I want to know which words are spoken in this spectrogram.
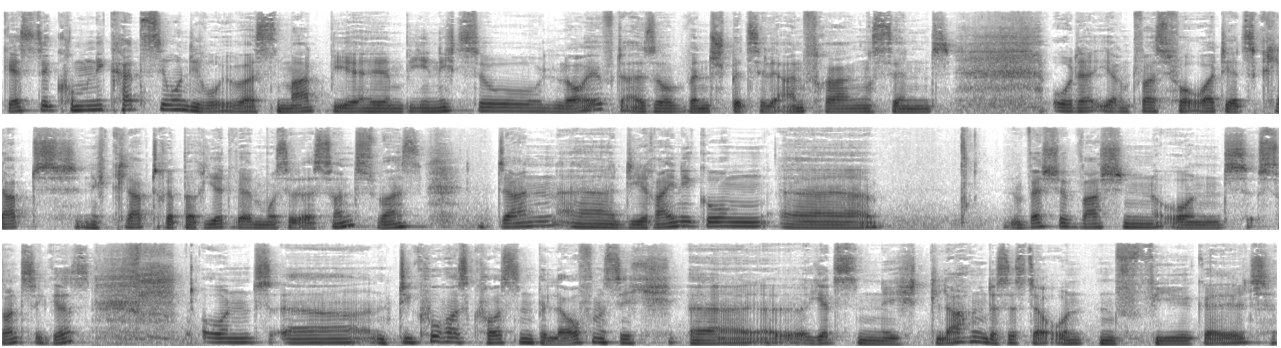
Gästekommunikation, die wo über Smart BNB nicht so läuft. Also wenn spezielle Anfragen sind oder irgendwas vor Ort jetzt klappt, nicht klappt, repariert werden muss oder sonst was, dann äh, die Reinigung, äh, Wäsche waschen und sonstiges. Und äh, die Kuhhauskosten belaufen sich äh, jetzt nicht lachen. Das ist da unten viel Geld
